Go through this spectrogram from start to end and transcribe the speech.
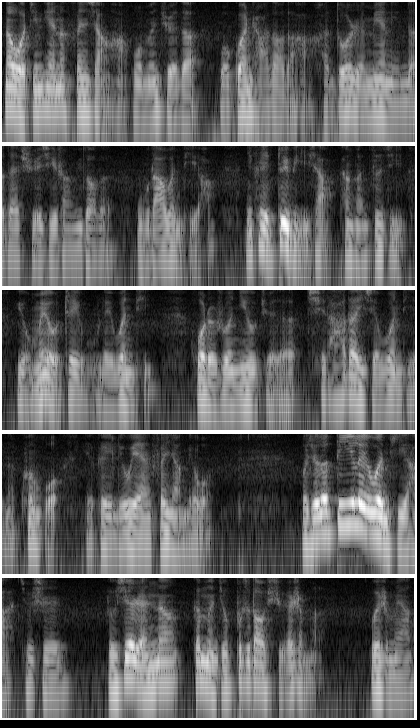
那我今天呢分享哈，我们觉得我观察到的哈，很多人面临的在学习上遇到的五大问题哈，你可以对比一下，看看自己有没有这五类问题，或者说你有觉得其他的一些问题呢困惑，也可以留言分享给我。我觉得第一类问题哈，就是有些人呢根本就不知道学什么了，为什么呀？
